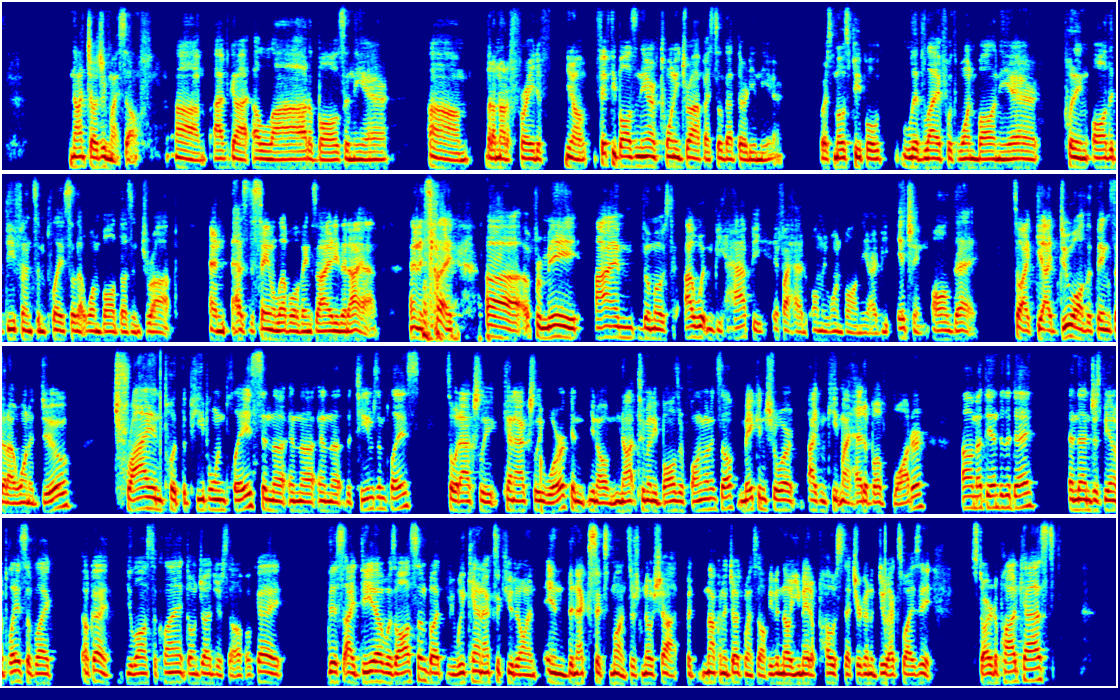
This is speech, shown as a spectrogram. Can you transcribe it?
not judging myself. Um, i've got a lot of balls in the air um, but i'm not afraid of you know, 50 balls in the air, if 20 drop, I still got 30 in the air. Whereas most people live life with one ball in the air, putting all the defense in place so that one ball doesn't drop and has the same level of anxiety that I have. And it's like, uh, for me, I'm the most, I wouldn't be happy if I had only one ball in the air. I'd be itching all day. So I, I do all the things that I want to do, try and put the people in place and the, and the, and the, the teams in place so it actually can actually work. And you know not too many balls are falling on itself making sure i can keep my head above water um, at the end of the day. And then just be in a place of like okay you lost a client don't judge yourself. Okay this idea was awesome but we can't execute it on in the next six months. There's no shot but not going to judge myself even though you made a post that you're going to do xyz started a podcast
